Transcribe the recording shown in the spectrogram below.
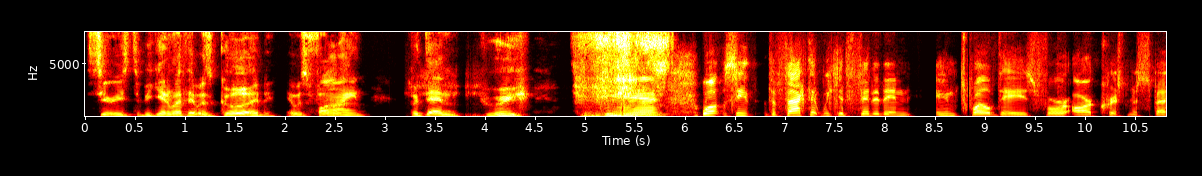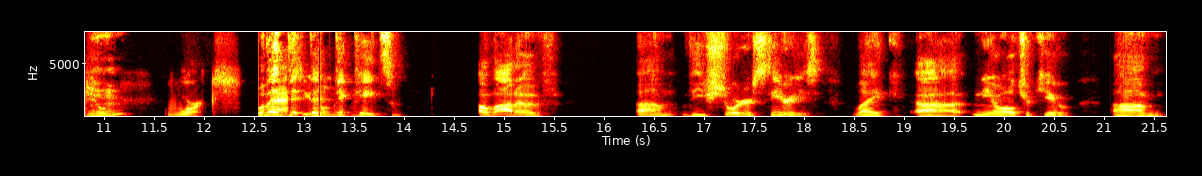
series to begin with. It was good. It was fine. But then Yeah. well, see, the fact that we could fit it in in 12 days for our Christmas special Mhm. works. Well that di- that only thing. dictates a lot of um these shorter series like uh Neo Ultra Q um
